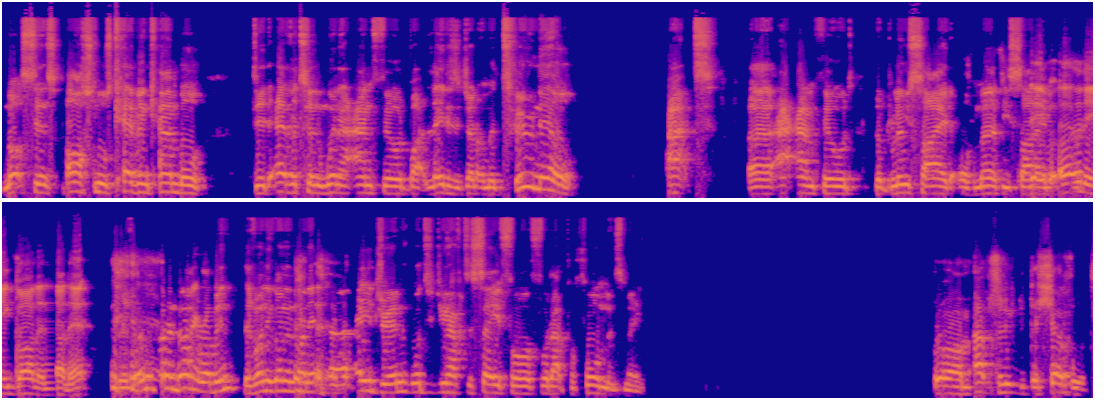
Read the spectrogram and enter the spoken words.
Not since Arsenal's Kevin Campbell did Everton win at Anfield, but ladies and gentlemen, 2 0 at, uh, at Anfield, the blue side of Merseyside. They've only gone and done it. They've only gone and done it, Robin. They've only gone and done it. Uh, Adrian, what did you have to say for, for that performance, mate? bro, I'm absolutely dishevelled.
